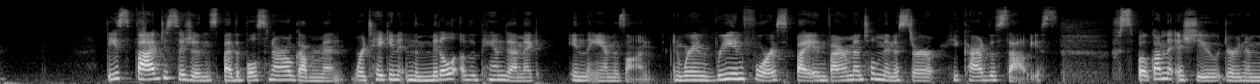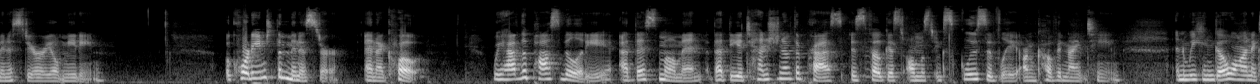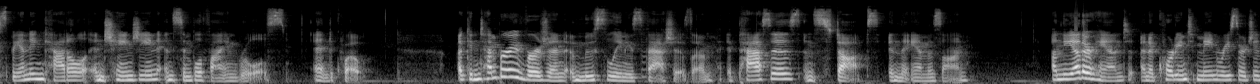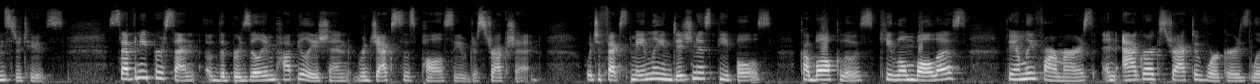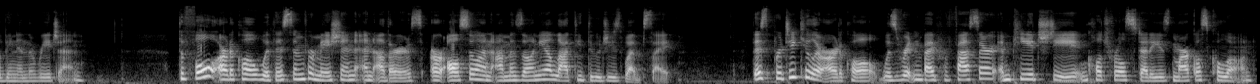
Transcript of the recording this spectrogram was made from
These five decisions by the Bolsonaro government were taken in the middle of the pandemic in the Amazon and were reinforced by Environmental Minister Ricardo Salles, who spoke on the issue during a ministerial meeting. According to the minister, and I quote, we have the possibility at this moment that the attention of the press is focused almost exclusively on COVID 19 and we can go on expanding cattle and changing and simplifying rules. End quote. A contemporary version of Mussolini's fascism, it passes and stops in the Amazon. On the other hand, and according to main research institutes, 70% of the Brazilian population rejects this policy of destruction, which affects mainly indigenous peoples, caboclos, quilombolas, family farmers, and agro extractive workers living in the region. The full article with this information and others are also on Amazonia Latitude's website. This particular article was written by Professor and PhD in Cultural Studies Marcos Colon,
